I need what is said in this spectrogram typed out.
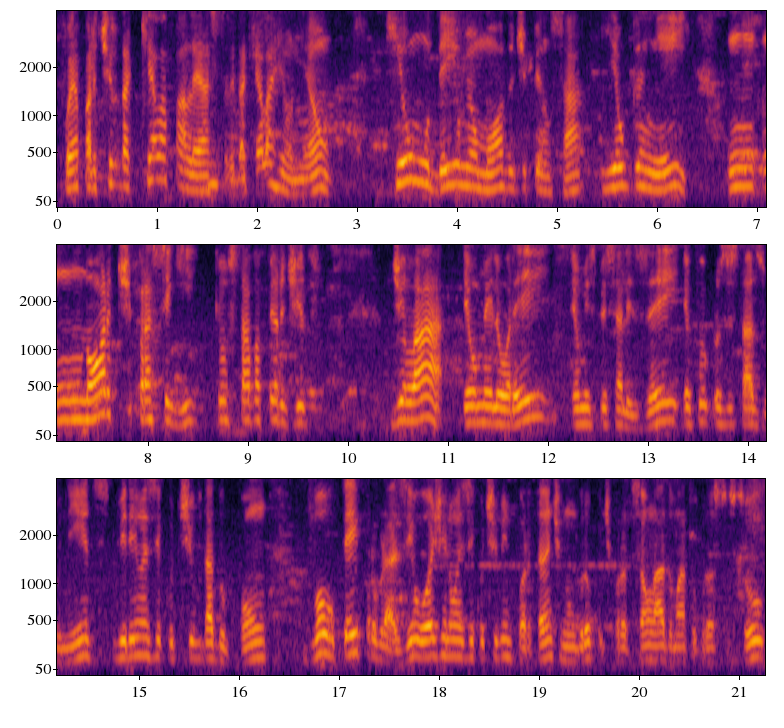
Foi a partir daquela palestra e daquela reunião que eu mudei o meu modo de pensar e eu ganhei um, um norte para seguir, que eu estava perdido. De lá, eu melhorei, eu me especializei, eu fui para os Estados Unidos, virei um executivo da Dupont, voltei para o Brasil, hoje ele é um executivo importante num grupo de produção lá do Mato Grosso do Sul,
